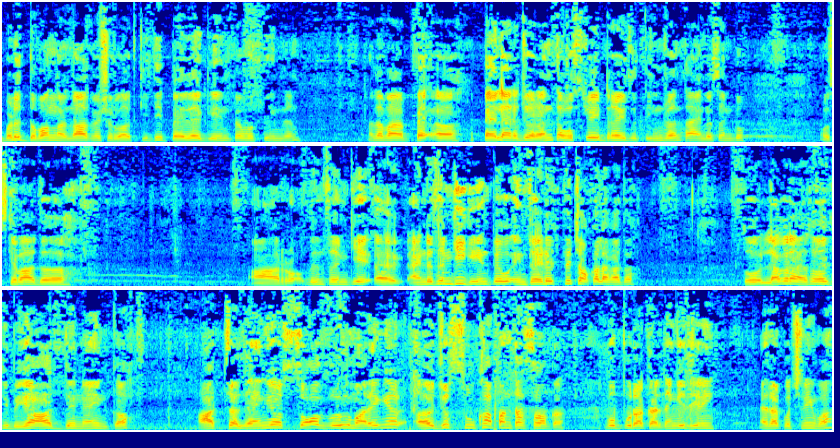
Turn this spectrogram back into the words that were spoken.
बड़े दबंग अंदाज में शुरुआत की थी। पहले गेंद पे वो तीन रन। मतलब पहला जो रन था, वो स्ट्रेट ड्राइव से तीन रन था एंडरसन को। उसके बाद रॉबिन्सन के एंडरसन की गेंद पे वो इनसाइड पे चौका लगा था। तो लग रहा था कि भैया, आज दिन है इनका। आज चल जाएँगे और सौ ज़रूर मारेंगे और जो सूखापन था सौ का, वो पूरा कर देंगे जी नहीं। ऐसा कुछ नहीं हुआ।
